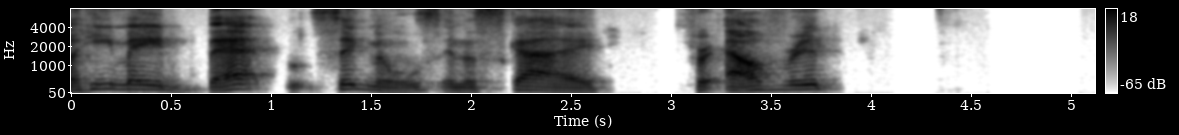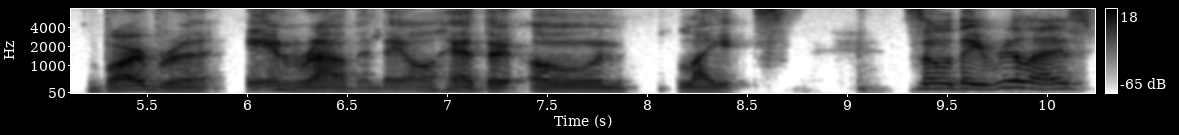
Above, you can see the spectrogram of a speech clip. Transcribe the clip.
but he made bat signals in the sky for Alfred, Barbara, and Robin. They all had their own lights. So they realized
